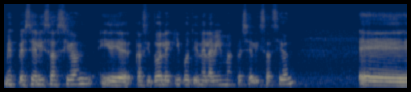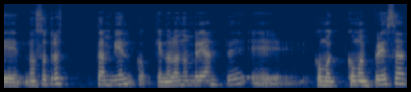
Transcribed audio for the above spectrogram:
mi especialización y casi todo el equipo tiene la misma especialización. Eh, nosotros también, que no lo nombré antes, eh, como, como, empresa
